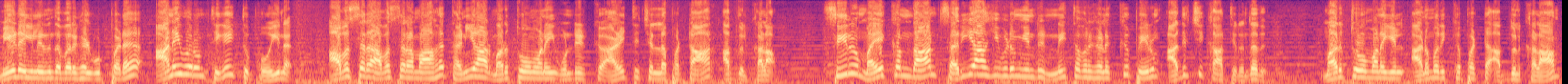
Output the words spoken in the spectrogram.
மேடையில் இருந்தவர்கள் உட்பட அனைவரும் திகைத்து போயினர். அவசர அவசரமாக தனியார் மருத்துவமனை ஒன்றிற்கு அழைத்துச் செல்லப்பட்டார் அப்துல் கலாம். சிறு மயக்கம்தான் சரியாகிவிடும் என்று நினைத்தவர்களுக்கு பெரும் அதிர்ச்சி காத்திருந்தது. மருத்துவமனையில் அனுமதிக்கப்பட்ட அப்துல் கலாம்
